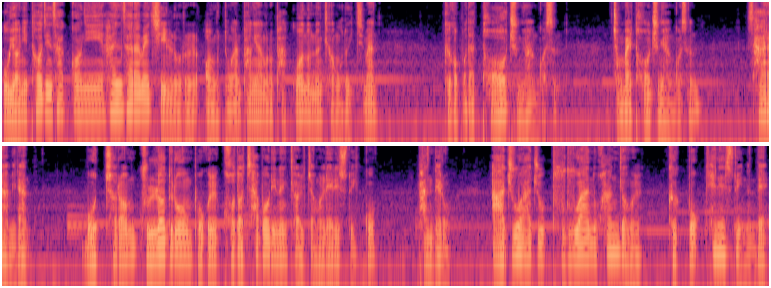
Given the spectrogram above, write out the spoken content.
우연히 터진 사건이 한 사람의 진로를 엉뚱한 방향으로 바꾸어 놓는 경우도 있지만 그것보다 더 중요한 것은 정말 더 중요한 것은 사람이란 모처럼 굴러 들어온 복을 걷어 차버리는 결정을 내릴 수도 있고 반대로 아주 아주 불우한 환경을 극복해낼 수도 있는데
